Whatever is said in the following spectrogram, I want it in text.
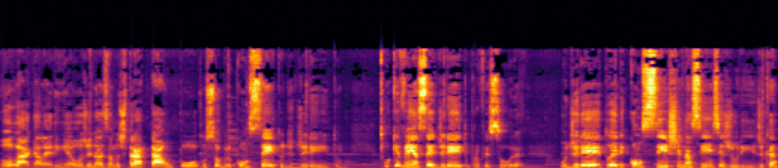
Olá, galerinha. Hoje nós vamos tratar um pouco sobre o conceito de direito. O que vem a ser direito, professora? O direito, ele consiste na ciência jurídica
